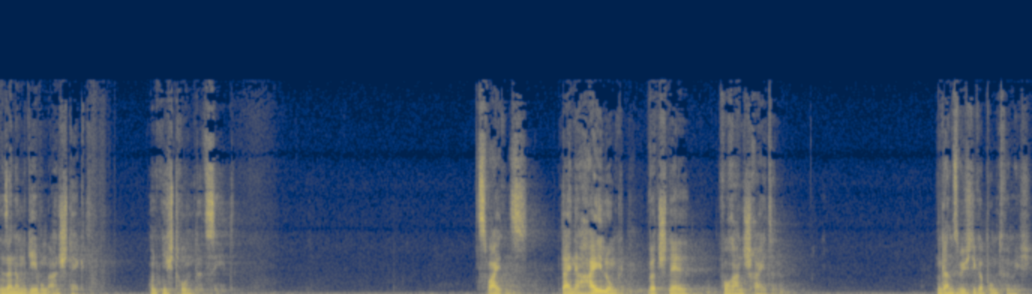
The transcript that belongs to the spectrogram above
in seiner Umgebung ansteckt und nicht runterzieht. Zweitens, deine Heilung wird schnell voranschreiten. Ein ganz wichtiger Punkt für mich.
